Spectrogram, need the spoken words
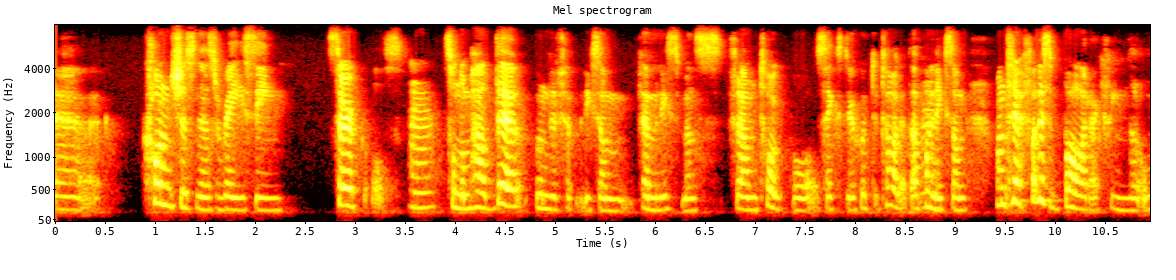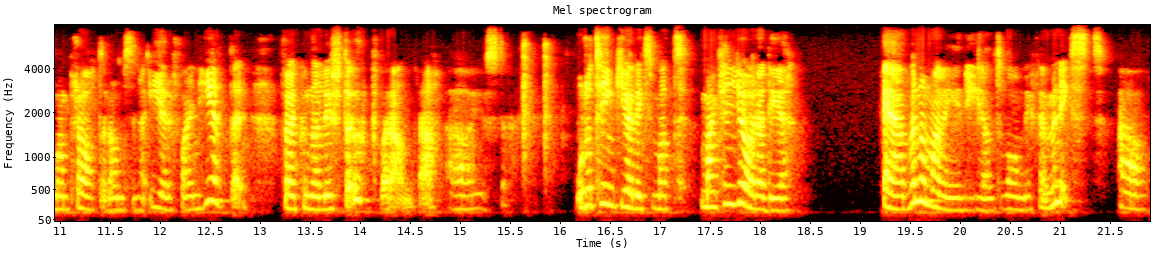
eh, consciousness raising circles Mm. som de hade under liksom, feminismens framtåg på 60 och 70-talet. Att man, Mm. liksom, man träffades bara kvinnor och man pratade om sina erfarenheter för att kunna lyfta upp varandra. Ja, just det. Och då tänker jag liksom att man kan göra det även om man är en helt vanlig feminist. Ja.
